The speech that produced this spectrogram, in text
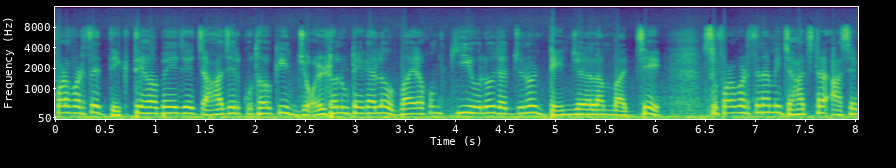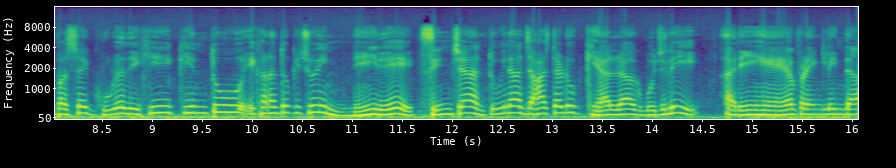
ফটাফটসে দেখতে হবে যে জাহাজের কোথাও কি জল টল উঠে গেল বা এরকম কি হলো যার জন্য ডেঞ্জার অ্যালার্ম বাজছে। সো ফটাফটসে না আমি জাহাজটার আশেপাশে ঘুরে দেখি কিন্তু এখানে তো কিছুই নেই রে। সিনচান, তুই না জাহাজটা একটু খেয়াল রাখ, বুঝলি? আরে হ্যাঁ ফ্র্যাঙ্কলিন দা,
